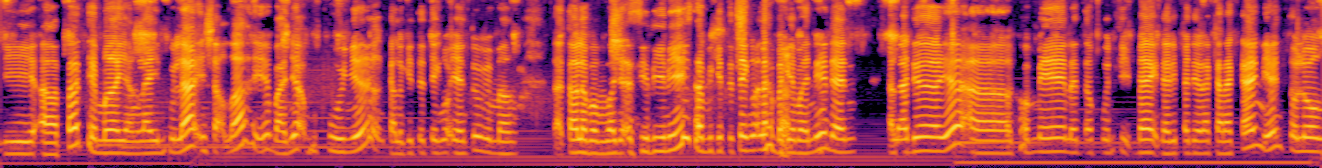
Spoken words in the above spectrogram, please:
di uh, apa tema yang lain pula insyaallah ya banyak bukunya kalau kita tengok yang tu memang tak tahulah berapa banyak siri ni tapi kita tengoklah bagaimana dan kalau ada ya uh, komen ataupun feedback daripada rakan-rakan ya tolong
